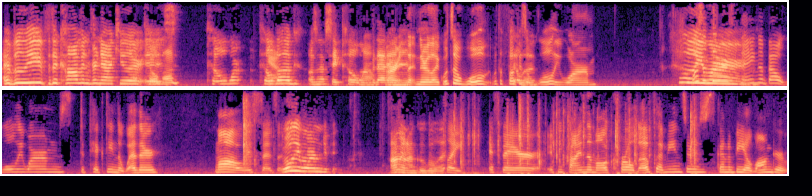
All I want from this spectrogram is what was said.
I believe the common vernacular A pill is bug? pillworm. Pill Yeah. bug. I was gonna say pillworm, but that ain't it. and they're like, what's a wool? What the fuck is a woolly worm? Woolly Wasn't there a worm. thing about woolly worms depicting the weather? Ma always says it. Woolly worm. dep- I'm gonna Google it. It's like if they're if you find them all curled up, that means there's gonna be a longer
